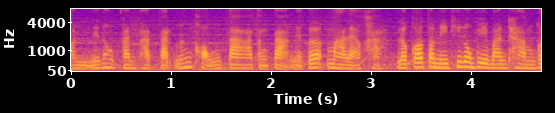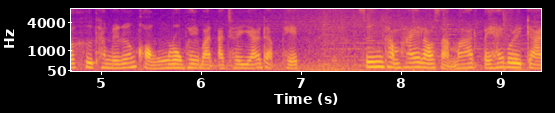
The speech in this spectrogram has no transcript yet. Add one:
รณ์ในเรื่องของการผ่าตัดเรื่องของตาต่างๆเนี่ยก็มาแล้วค่ะ แล้วก็ตอนนี้ที่โรงพยาบาลทำก็คือทำในเรื่องของโรงพยาบาลอัจฉริยะดับเพชร ซึ่งทำให้เราสามารถไปให้บริการ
